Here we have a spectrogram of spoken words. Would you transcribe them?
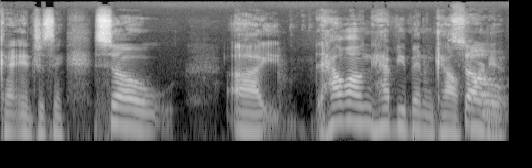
kind of interesting. So, uh, how long have you been in California?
